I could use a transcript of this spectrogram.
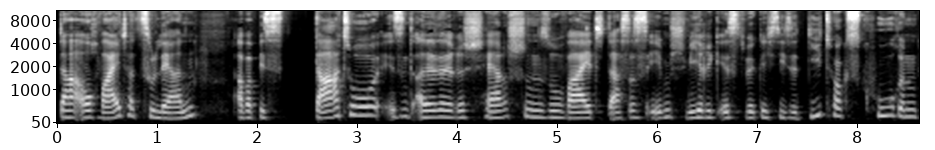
da auch weiter zu lernen. Aber bis dato sind alle Recherchen so weit, dass es eben schwierig ist, wirklich diese Detox-Kuren,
